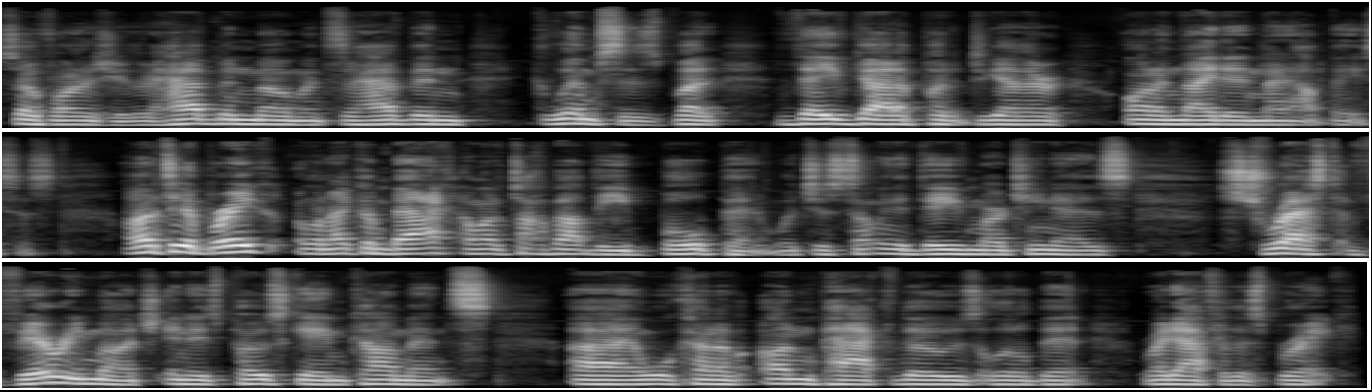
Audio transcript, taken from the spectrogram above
so far this year. There have been moments, there have been glimpses, but they've got to put it together on a night in and night out basis. I'm going to take a break. And When I come back, I want to talk about the bullpen, which is something that Dave Martinez stressed very much in his post game comments. Uh, and we'll kind of unpack those a little bit right after this break.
